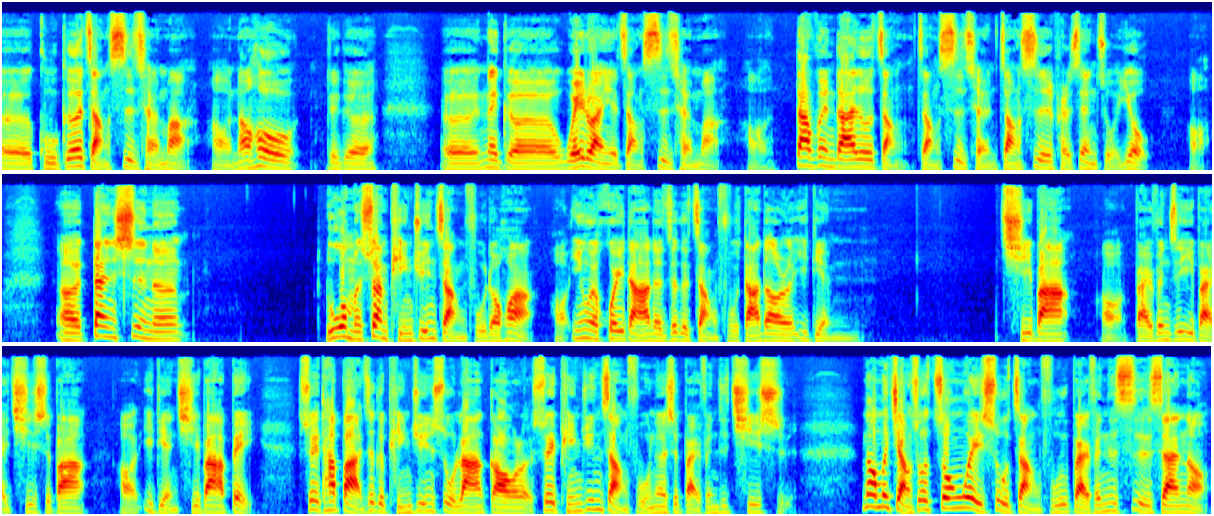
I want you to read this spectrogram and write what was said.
呃，谷歌涨四成嘛，好，然后这个呃那个微软也涨四成嘛，好，大部分大家都涨涨四成，涨四十 percent 左右，好，呃，但是呢，如果我们算平均涨幅的话，好，因为辉达的这个涨幅达到了一点七八，哦，百分之一百七十八，哦，一点七八倍，所以它把这个平均数拉高了，所以平均涨幅呢是百分之七十。那我们讲说中位数涨幅百分之四十三哦。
